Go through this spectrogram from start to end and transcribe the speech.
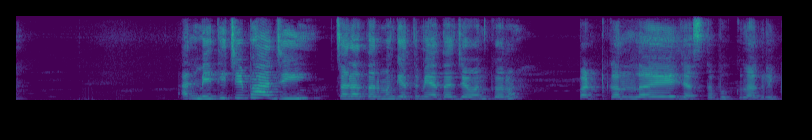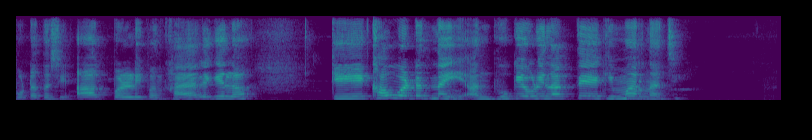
आणि मेथीची भाजी. चला तर मग घेतो मी आता जेवण करून. पटकन लय जास्त भूक लागली पोटात अशी आग पडली पण खायला गेलं की खाऊ वाटत नाही. आणि भूक एवढी लागते की मरणाची.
